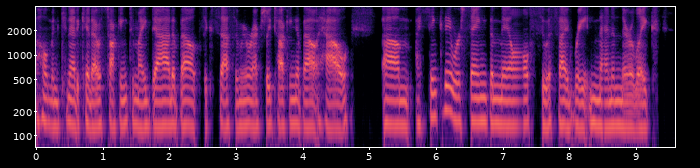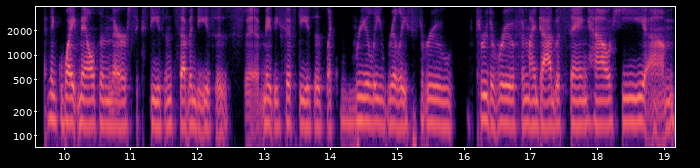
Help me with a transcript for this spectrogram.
home in Connecticut, I was talking to my dad about success, and we were actually talking about how um, I think they were saying the male suicide rate in men in their like, I think white males in their 60s and 70s is uh, maybe 50s is like really, really through through the roof. And my dad was saying how he um,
